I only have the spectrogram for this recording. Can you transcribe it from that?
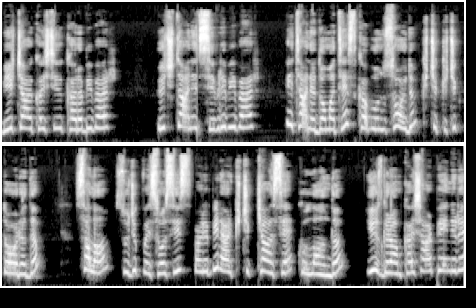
1 çay kaşığı karabiber, 3 tane sivri biber, bir tane domates kabuğunu soydum, küçük küçük doğradım. Salam, sucuk ve sosis böyle birer küçük kase kullandım. 100 gram kaşar peyniri,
